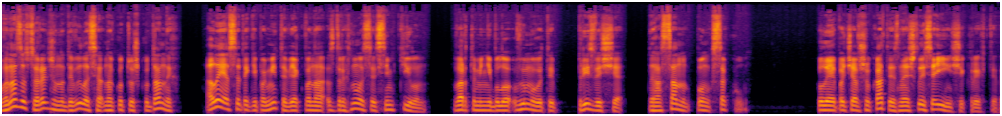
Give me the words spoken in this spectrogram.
Вона зосереджено дивилася на котушку даних, але я все таки помітив, як вона здригнулася всім тілом. Варто мені було вимовити прізвище Дгасан Понксакул. Коли я почав шукати, знайшлися й інші крихти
